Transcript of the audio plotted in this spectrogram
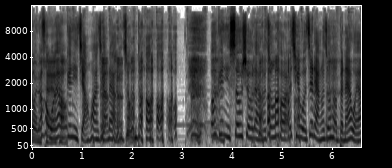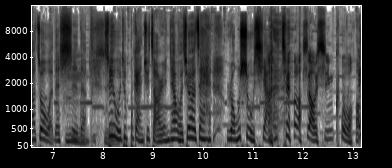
动，然后我要跟你讲话讲两个钟头，我要跟你 social 两个钟头，而且我这两个钟头本来我要做我的事的，嗯、所以我就不敢去找人家，我就要在榕树下。这个老师好辛苦哦，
